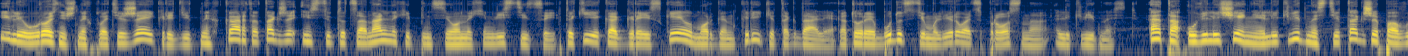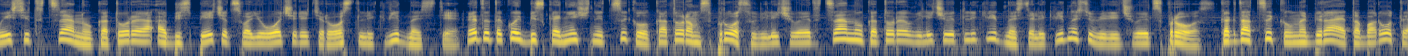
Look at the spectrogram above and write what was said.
или у розничных платежей, кредитных карт, а также институциональных и пенсионных инвестиций, такие как Grayscale, Morgan Creek и так далее, которые будут стимулировать спрос на ликвидность. Это увеличение ликвидности также повысит цену, которая обеспечит в свою очередь рост ликвидности. Это такой бесконечный цикл, в котором спрос увеличивает цену, которая увеличивает ликвидность, а ликвидность увеличивает спрос. Когда цикл набирает обороты,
